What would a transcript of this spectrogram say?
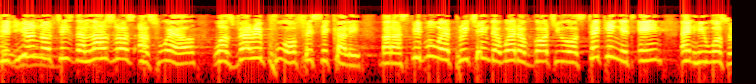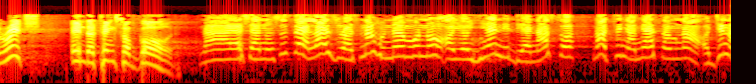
Did you notice that Lazarus as well was very poor physically, but as people were preaching the word of God, he was taking it in and he was rich in the things of God. Na yɛhyɛ no nso sɛ lazarus n'ahonam mu no ɔyɛ ohiani deɛ naso na ɔte nyame asɛm ɔgye no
